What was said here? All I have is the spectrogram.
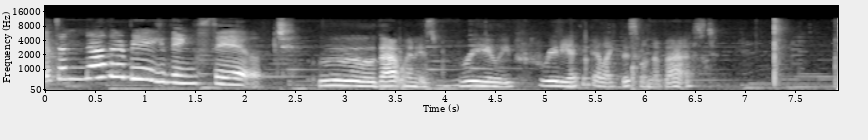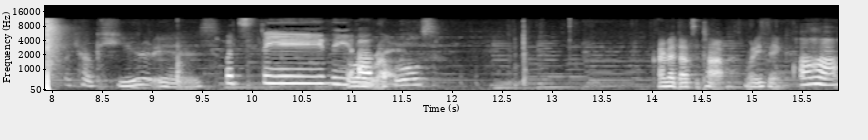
It's another bathing suit. Ooh, that one is really pretty. I think I like this one the best. Look how cute it is. Let's see the The little other. ruffles. I bet that's the top. What do you think? Uh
